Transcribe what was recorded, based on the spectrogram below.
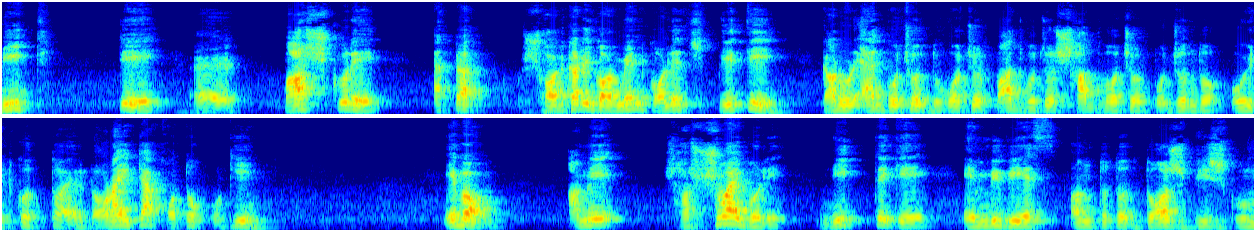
নিটে পাশ করে একটা সরকারি গভর্নমেন্ট কলেজ পেতে কারোর এক বছর, দু বছর, পাঁচ বছর, সাত বছর পর্যন্ত ওয়েট করতে হয়। লড়াইটা কত কঠিন। এবং আমি সবসময় বলি নিট থেকে এমবিবিএস অন্তত দশ, বিশ গুণ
